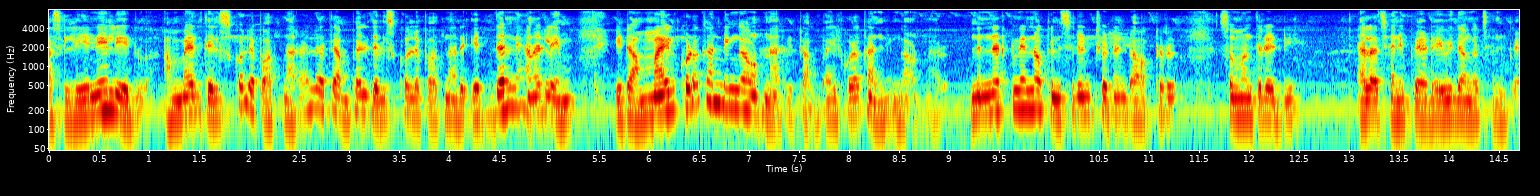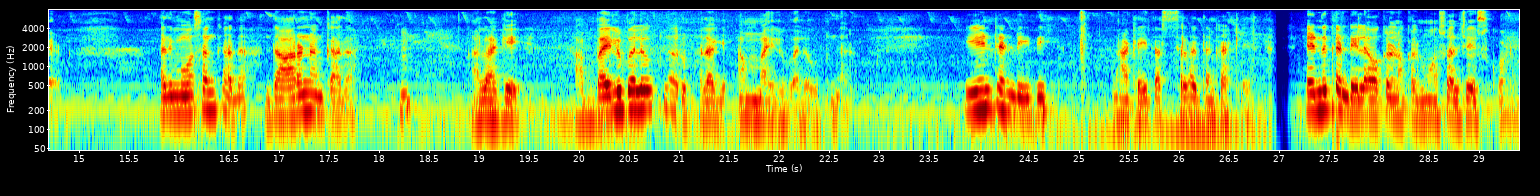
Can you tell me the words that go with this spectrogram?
అసలు లేనే లేదు. అమ్మాయిలు తెలుసుకోలేకపోతున్నారా? లేకపోతే అబ్బాయిలు తెలుసుకోలేకపోతున్నారు. ఇద్దరిని అనలేము. ఇటు అమ్మాయిలు కూడా కన్నింగ్గా ఉంటున్నారు. ఇటు అబ్బాయిలు కూడా కన్నింగ్గా ఉంటున్నారు. నిన్నటికి నిన్న ఒక ఇన్సిడెంట్ చూడండి. డాక్టర్ సుమంత్ రెడ్డి ఎలా చనిపోయాడు? ఏ విధంగా చనిపోయాడు? అది మోసం కాదా? దారుణం కాదా? అలాగే. అబ్బాయిలు బలవుతున్నారు. అలాగే అమ్మాయిలు బలవుతున్నారు. ఏంటండి ఇది? నాకైతే అస్సలు అర్థం కావట్లేదు. ఎందుకండి ఇలా ఒకరినొకరు మోసాలు చేసుకోవడం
